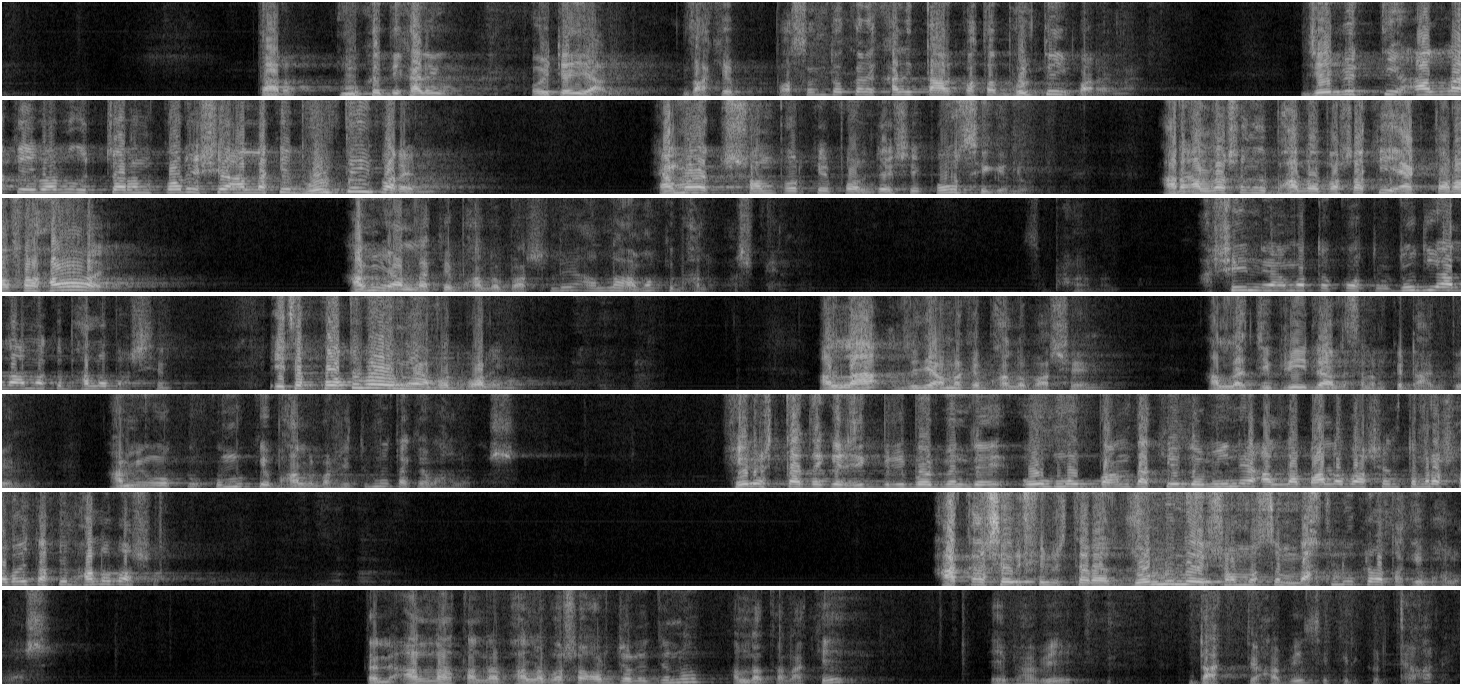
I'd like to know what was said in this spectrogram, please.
তার মুখে দিয়ে খালি ওইটাই আসবে। যাকে পছন্দ করে খালি তার কথা ভুলতেই পারে না। যে ব্যক্তি আল্লাহকে এভাবে উচ্চারণ করে, সে আল্লাহকে ভুলতেই পারে না। এমন এক সম্পর্কের পর্যায়ে সে পৌঁছে গেল। আর আল্লাহর সঙ্গে ভালোবাসা কি একতরফা হয়? আমি আল্লাহকে ভালোবাসলে আল্লাহ আমাকে ভালোবাসবেন। সেই নিয়ামতটা কত? যদি আল্লাহ আমাকে ভালোবাসেন। এটা কত বড় নিয়ামত বলেন। আল্লাহ যদি আমাকে ভালোবাসেন, আল্লাহ জিবরিল আল্লাহ সাল্লামকে ডাকবেন, আমি ওকে- অমুকে ভালোবাসি, তুমি তাকে ভালোবাসো। ফেরেস্তা থেকে জিবরি বলবেন যে মুখ বান্দাকে জমিনে আল্লাহ ভালোবাসেন, তোমরা সবাই তাকে ভালোবাসো। আকাশের ফেরেস্তারা জমিনের সমস্ত মাখলুকরা তাকে ভালোবাসে। তাহলে আল্লাহ তালার ভালোবাসা অর্জনের জন্য আল্লাহ তালাকে এভাবে ডাকতে হবে, জিকির করতে হবে।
